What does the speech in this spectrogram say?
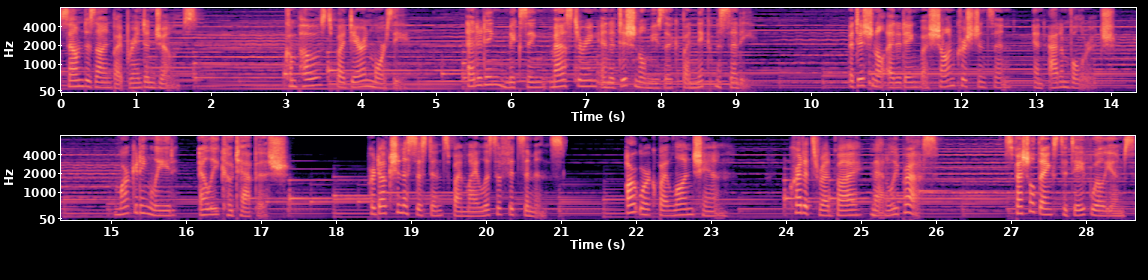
Sound design by Brandon Jones. Composed by Darren Morsey. Editing, mixing, mastering, and additional music by Nick Massetti. Additional editing by Sean Christensen and Adam Volerich. Marketing lead Ellie Kotapish. Production assistance by Mylissa Fitzsimmons. Artwork by Lon Chan. Credits read by Natalie Press. Special thanks to Dave Williams,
